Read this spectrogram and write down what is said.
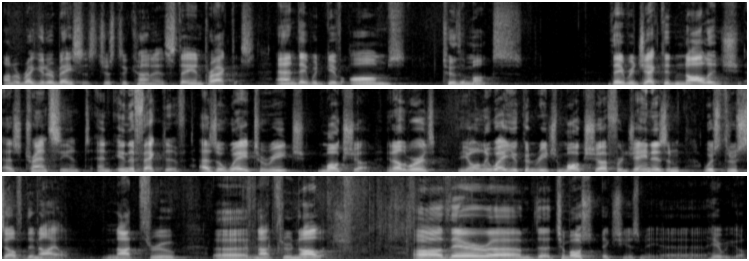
on a regular basis just to kind of stay in practice and they would give alms to the monks. They rejected knowledge as transient and ineffective as a way to reach moksha. In other words, the only way you can reach moksha for Jainism was through self-denial, not through, uh, not through knowledge. Uh, they're, um, the, to most, excuse me, uh, here we go.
